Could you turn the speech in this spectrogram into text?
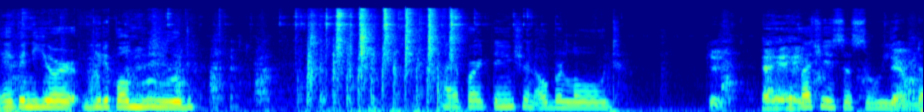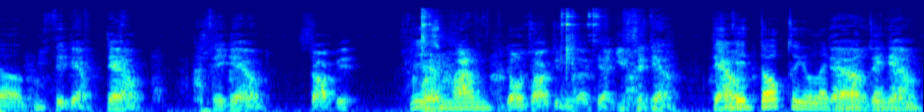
even your beautiful mood. Hypertension overload. Okay. Hey, hey, hey. But she's a sweet Down. dog. You stay down. Down. Stay down. Stop it. Smiling. Ah, don't talk to me like that. You sit down. Down. did talk to you like down. that. Lay I down.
